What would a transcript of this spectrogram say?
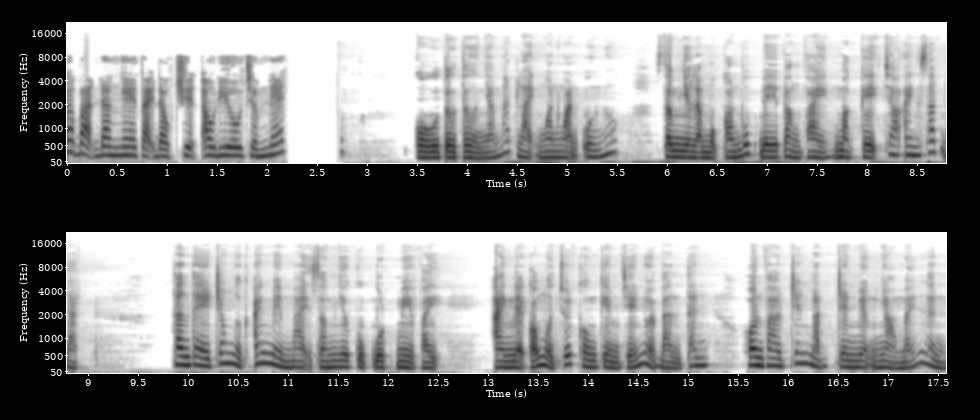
Các bạn đang nghe tại đọc truyện audio.net Cô từ từ nhắm mắt lại ngoan ngoãn uống nước, giống như là một con búp bê bằng vải mặc kệ cho anh sắp đặt. Thân thể trong ngực anh mềm mại giống như cục bột mì vậy. Anh lại có một chút không kiềm chế nổi bản thân, hôn vào trên mặt trên miệng nhỏ mấy lần,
